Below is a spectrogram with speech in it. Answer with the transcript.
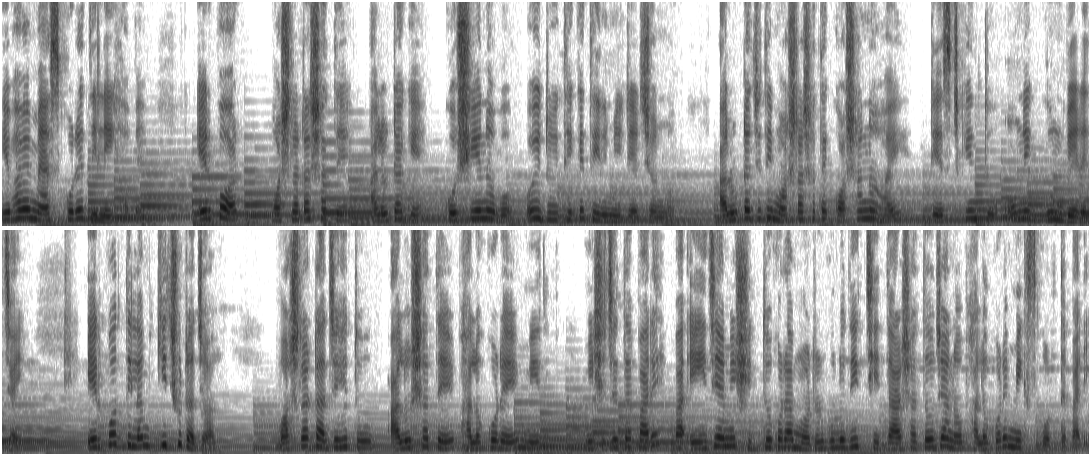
এভাবে ম্যাশ করে দিলেই হবে। এরপর মশলাটার সাথে আলুটাকে কষিয়ে নেব ওই দুই থেকে তিন মিনিটের জন্য। আলুটা যদি মশলার সাথে কষানো হয় টেস্ট কিন্তু অনেক গুণ বেড়ে যায়। এরপর দিলাম কিছুটা জল। মশলাটা যেহেতু আলুর সাথে ভালো করে মিল মিশে যেতে পারে বা এই যে আমি সিদ্ধ করা মটরগুলো দিচ্ছি, তার সাথেও যেন ভালো করে মিক্স করতে পারি।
